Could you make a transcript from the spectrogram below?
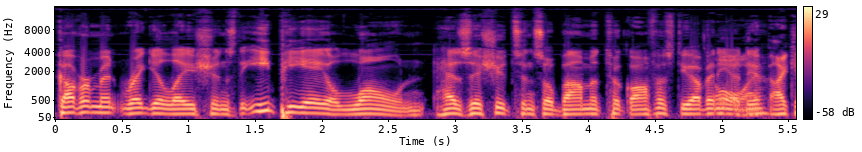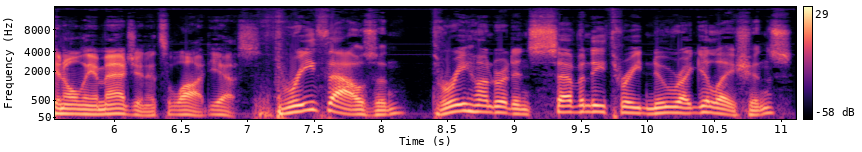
government regulations the EPA alone has issued since Obama took office? Do you have any oh, idea? I, I, can only imagine. It's a lot, yes. 3,373 new regulations,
